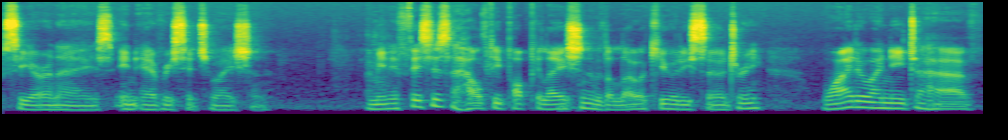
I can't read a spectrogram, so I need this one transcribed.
CRNAs in every situation? I mean, if this is a healthy population with a low acuity surgery, why do I need to have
